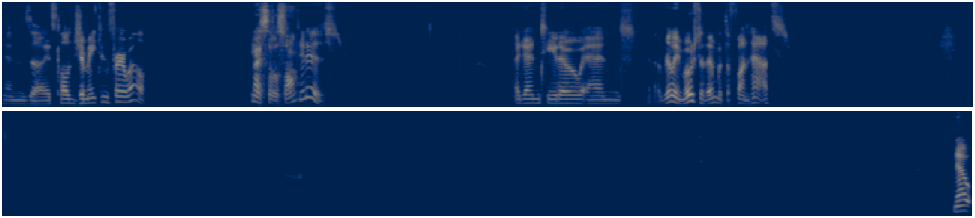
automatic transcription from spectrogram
and uh, it's called Jamaican Farewell. Nice little song. It is. Again, Tito and uh, really most of them with the fun hats. Now,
